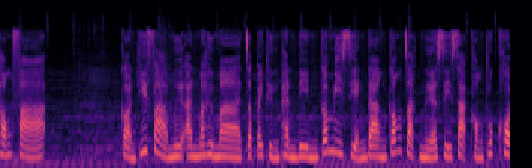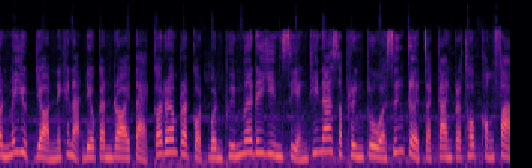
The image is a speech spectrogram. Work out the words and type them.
ท้องฟ้า ก่อนที่ฝ่ามืออันมหึมาจะไปถึงแผ่นดินก็มีเสียงดังก้องจากเหนือศีรษะของทุกคนไม่หยุดหย่อนในขณะเดียวกันรอยแตกก็เริ่มปรากฏบนพื้นเมื่อได้ยินเสียงที่น่าสะพรึงกลัว ซึ่งเกิดจากการกระทบของฝ่า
